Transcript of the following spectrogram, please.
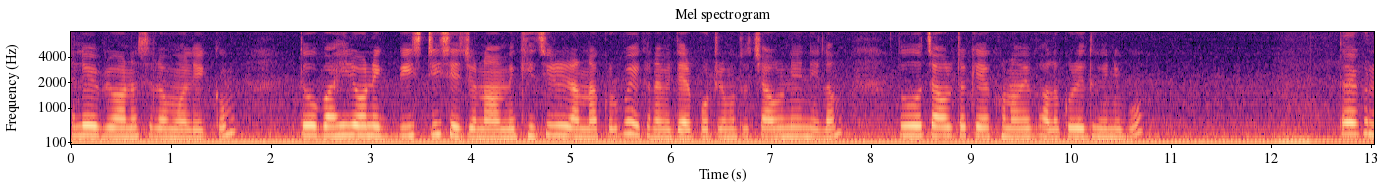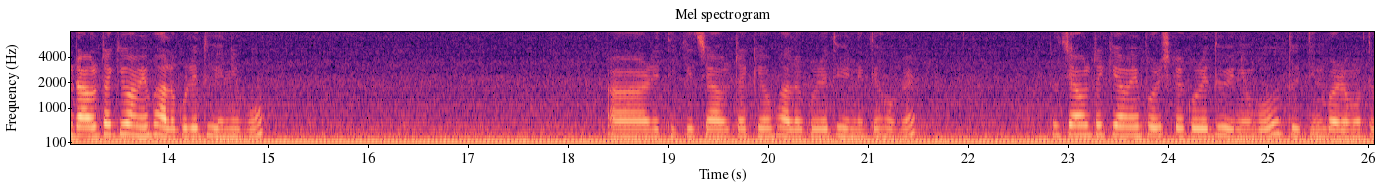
হ্যালো এভরিওয়ান আসসালামু আলাইকুম তো বাহিরে অনেক বৃষ্টি সেই জন্য আমি খিচুড়ি রান্না করব। এখানে আমি দেড় পটের মতো চাউল নিয়ে নিলাম। তো চাউলটাকে এখন আমি ভালো করে ধুয়ে নিব। তো এখন ডাউলটাকেও আমি ভালো করে ধুয়ে নিব। আর এদিকে চাউলটাকেও ভালো করে ধুয়ে নিতে হবে। তো চাউলটাকে আমি পরিষ্কার করে ধুয়ে নেব, দুই তিনবারের মতো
